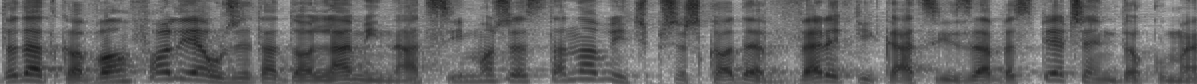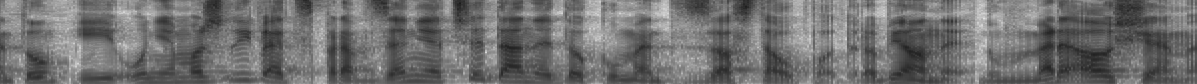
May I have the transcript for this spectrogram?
Dodatkowo folia użyta do laminacji może stanowić przeszkodę w weryfikacji zabezpieczeń dokumentu i uniemożliwiać sprawdzenie, czy dany dokument został podrobiony. Numer 8.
